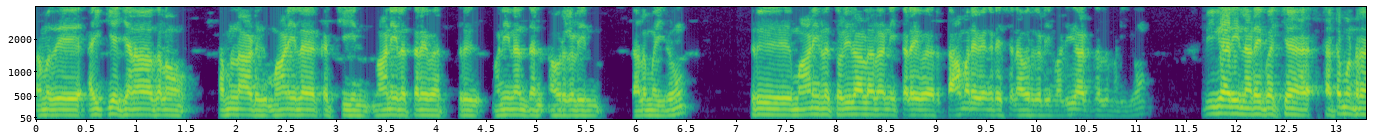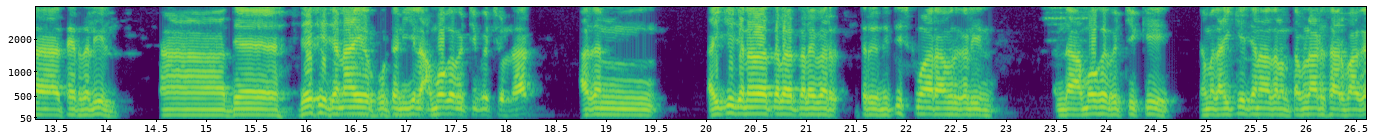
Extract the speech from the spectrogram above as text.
நமது ஐக்கிய ஜனதாதளம் தமிழ்நாடு மாநில கட்சியின் மாநில தலைவர் திரு மணிநந்தன் அவர்களின் தலைமையிலும் திரு மாநில தொழிலாளர் அணி தலைவர் தாமரை வெங்கடேசன் அவர்களின் வழிகாட்டுதலும்படியும் பீகாரில் நடைபெற்ற சட்டமன்ற தேர்தலில் தே தேசிய ஜனநாயக கூட்டணியில் அமோக வெற்றி பெற்றுள்ளார். அதன் ஐக்கிய ஜனதா தள தலைவர் திரு நிதிஷ்குமார் அவர்களின் இந்த அமோக வெற்றிக்கு நமது ஐக்கிய ஜனதாதளம் தமிழ்நாடு சார்பாக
